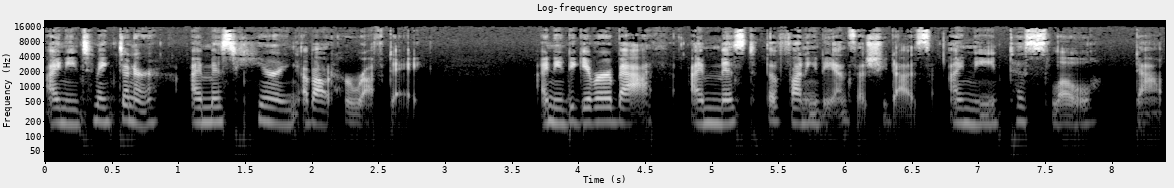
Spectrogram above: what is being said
I need to make dinner. I missed hearing about her rough day. I need to give her a bath. I missed the funny dance that she does. I need to slow down.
